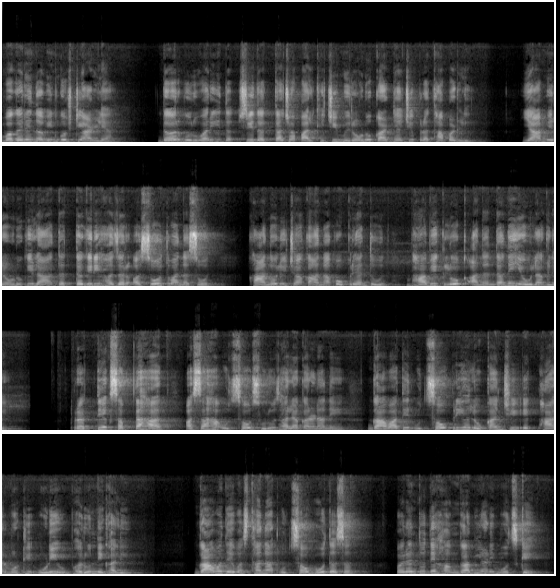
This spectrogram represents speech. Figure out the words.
वगैरे नवीन गोष्टी आणल्या. दर गुरुवारी द श्री दत्ताच्या पालखीची मिरवणूक काढण्याची प्रथा पडली. या मिरवणुकीला दत्तगिरी हजर असोत वा नसोत खानोलीच्या कानाकोपऱ्यांतून भाविक लोक आनंदाने येऊ लागले. प्रत्येक सप्ताहात असा हा उत्सव सुरू झाल्याकारणाने गावातील उत्सवप्रिय लोकांची एक फार मोठी उणीव भरून निघाली. गाव देवस्थानात उत्सव होत असत परंतु ते हंगामी आणि मोजके.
